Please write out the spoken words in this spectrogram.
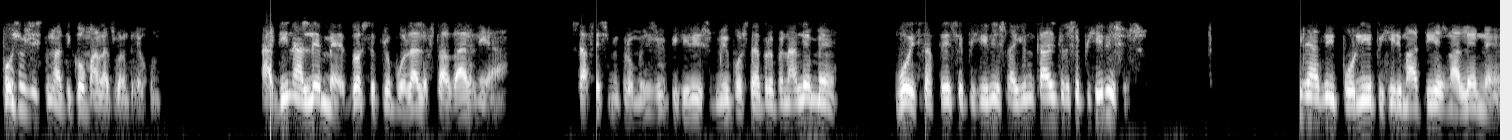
πόσο συστηματικό management έχουν αντί να λέμε δώστε πιο πολλά λεφτά δάνεια σε αυτές τις μικρομεσαίες επιχειρήσεις, μήπως θα έπρεπε να λέμε βοηθά αυτές τις επιχειρήσεις να γίνουν καλύτερες επιχειρήσεις. Δηλαδή, πολλοί επιχειρηματίες να λένε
